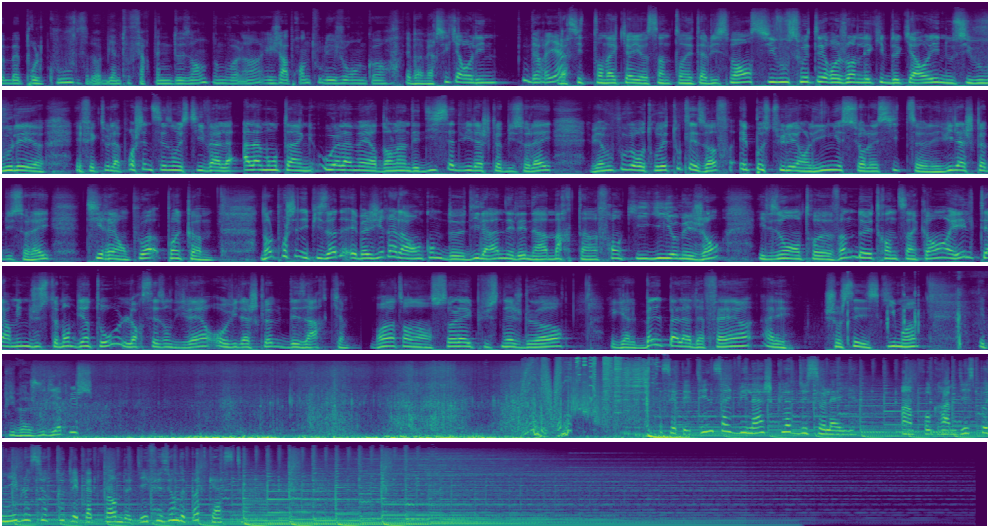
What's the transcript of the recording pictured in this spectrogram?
Bah, pour le coup, ça doit bientôt faire peine deux donc voilà, et j'apprends tous les jours encore. Eh ben merci Caroline. Merci de ton accueil au sein de ton établissement. Si vous souhaitez rejoindre l'équipe de Caroline ou si vous voulez euh, effectuer la prochaine saison estivale à la montagne ou à la mer dans l'un des 17 villages clubs du soleil, eh bien vous pouvez retrouver toutes les offres et postuler en ligne sur le site euh, lesvillagesclubdusoleil-emploi.com. Dans le prochain épisode, eh ben, j'irai à la rencontre de Dylan, Elena, Martin, Francky, Guillaume et Jean. Ils ont entre 22 et 35 ans et ils terminent justement bientôt leur saison d'hiver au village club des Arcs. Bon, en attendant, soleil plus neige dehors, égale belle balade à faire. Allez, chausser les skis, moi. Et puis, bah, je vous dis à plus. C'était Inside Village Club du Soleil, un programme disponible sur toutes les plateformes de diffusion de podcasts.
